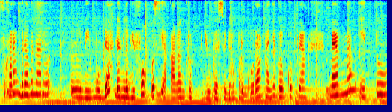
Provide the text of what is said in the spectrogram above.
sekarang benar-benar lebih mudah dan lebih fokus ya karena grup juga sudah berkurang. Hanya grup-grup yang memang itu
